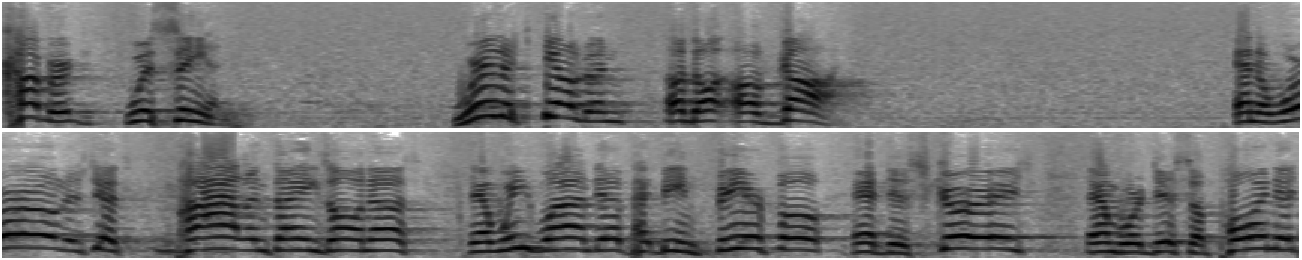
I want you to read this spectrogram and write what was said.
covered with sin. We're the children of, the, of God. And the world is just piling things on us, and we wind up being fearful and discouraged, and we're disappointed,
